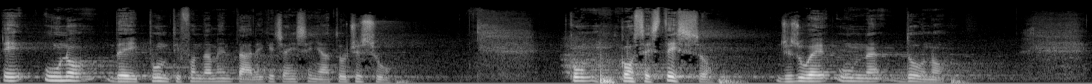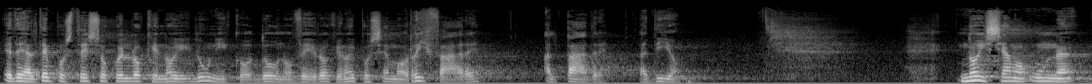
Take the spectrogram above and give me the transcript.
e uno dei punti fondamentali che ci ha insegnato Gesù. Con, con se stesso Gesù è un dono, ed è al tempo stesso quello che noi, l'unico dono vero che noi possiamo rifare al Padre, a Dio. Noi siamo un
